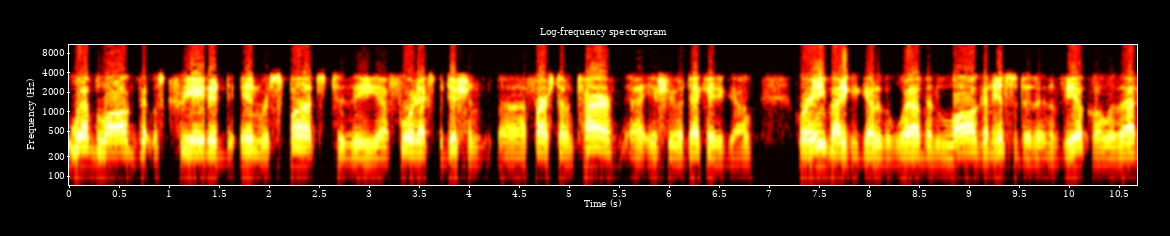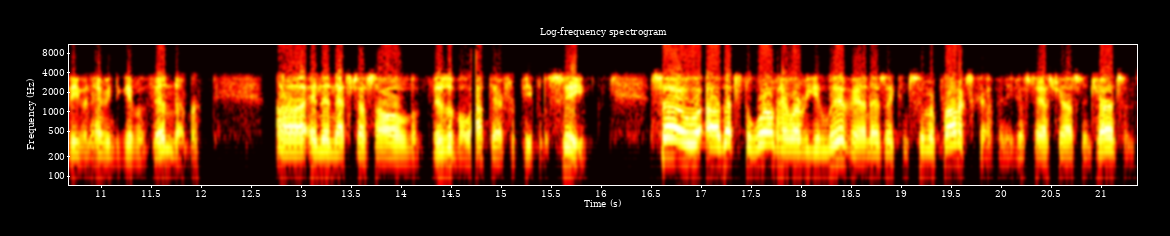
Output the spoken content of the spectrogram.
weblog that was created in response to the uh, Ford Expedition uh, Firestone Tire uh, issue a decade ago, where anybody could go to the web and log an incident in a vehicle without even having to give a VIN number. Uh, and then that stuff's all visible out there for people to see. So uh, that's the world, however, you live in as a consumer products company. Just ask Johnson Johnson.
